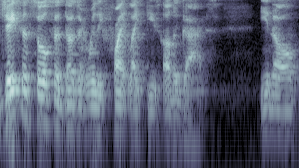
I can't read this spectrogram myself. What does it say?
Jason Sosa doesn't really fight like these other guys. You know,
